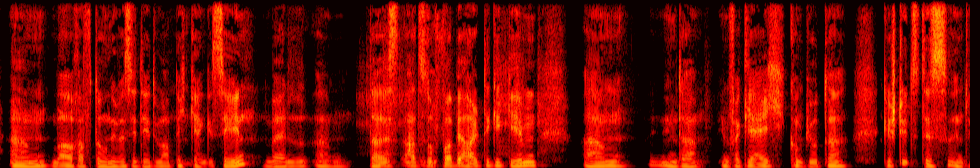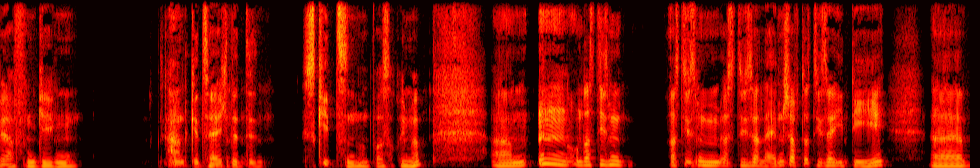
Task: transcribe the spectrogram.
Ähm, war auch auf der Universität überhaupt nicht gern gesehen, weil ähm, da hat es noch Vorbehalte gegeben. Ähm, in der, im Vergleich computergestütztes Entwerfen gegen handgezeichnete Skizzen und was auch immer. Ähm, und aus diesem aus, diesem, aus dieser Leidenschaft, aus dieser Idee äh,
